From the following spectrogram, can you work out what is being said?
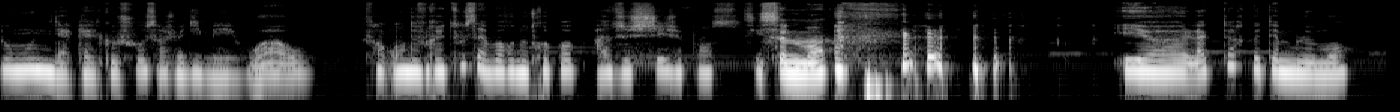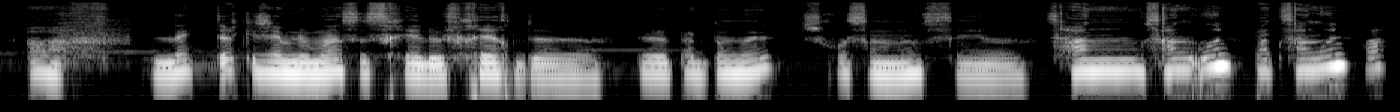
Dong-hoon, il y a quelque chose. hein, je me dis, mais waouh. Enfin, on devrait tous avoir notre propre Azushi, je pense. Si seulement. Et euh, l'acteur que t'aimes le moins? Oh, L'acteur que j'aime le moins, ce serait le frère de, de Park Dong-eun. Je crois son nom, c'est euh, Sang, Sang-un Park Sang-un quoi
